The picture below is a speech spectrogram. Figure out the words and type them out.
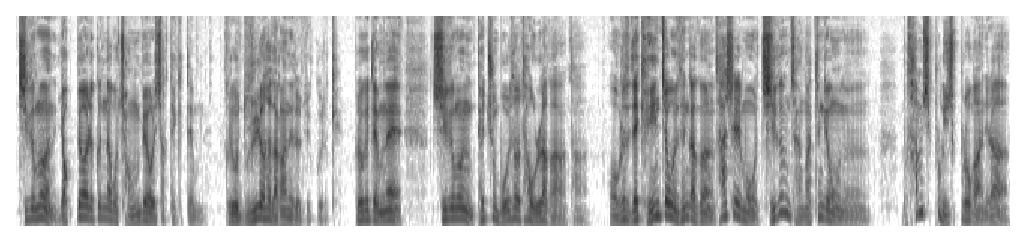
지금은 역배열이 끝나고 정배열이 시작됐기 때문에. 그리고 눌려서 나가는 애들도 있고 이렇게. 그렇기 때문에 지금은 대충 뭘 사도 다 올라가 다. 어 그래서 내 개인적인 생각은 사실 뭐 지금 장 같은 경우는 뭐 30% 20%가 아니라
